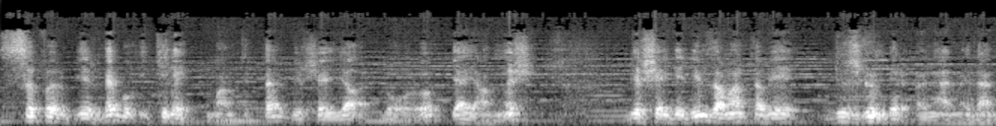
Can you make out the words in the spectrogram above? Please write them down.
0-1'de bu ikili mantıkta bir şey ya doğru ya yanlış. Bir şey dediğim zaman tabii düzgün bir önermeden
